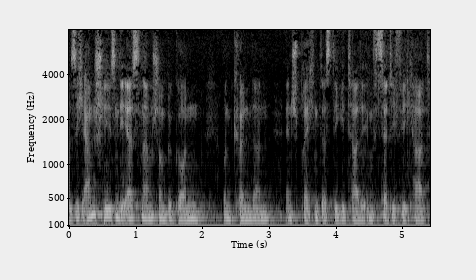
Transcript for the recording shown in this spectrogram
sich anschließen. Die ersten haben schon begonnen und können dann entsprechend das digitale Impfzertifikat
